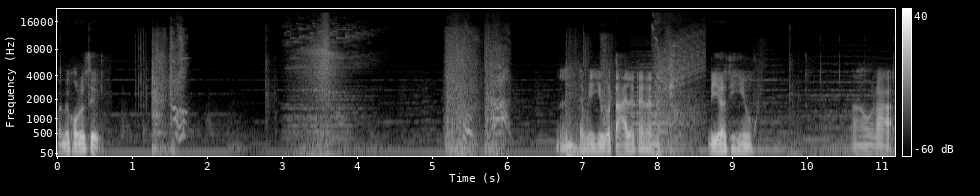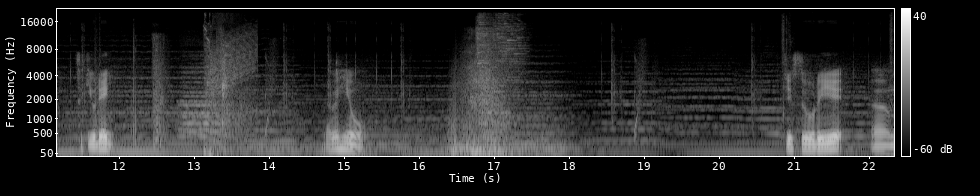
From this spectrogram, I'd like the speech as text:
มันเป็นความรู้สึก ถ้ามีฮิวก็ตายแล้วนั่นน่ะ ดีแล้วที่ฮิว เอาละสกิลเด้ง แล้วก็ฮิวจิซูริเอ่ม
